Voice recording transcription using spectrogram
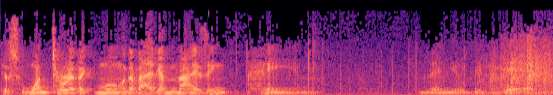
Just one terrific moment of agonizing pain. Then you'll be dead.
